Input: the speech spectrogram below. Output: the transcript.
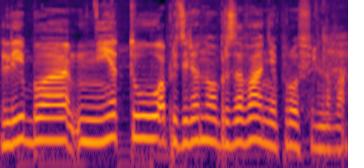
Либо нету определенного образования профильного.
